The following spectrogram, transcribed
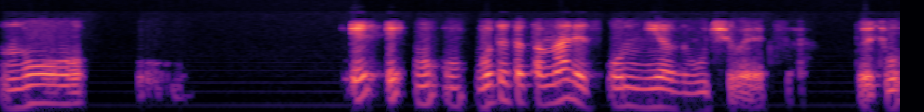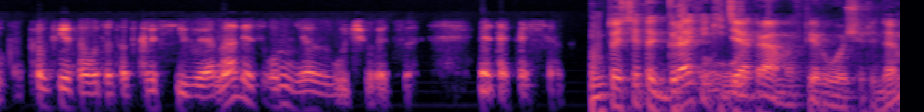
Но вот этот анализ, он не озвучивается. То есть вот, конкретно вот этот красивый анализ, он не озвучивается. Это косяк. Ну, то есть это графики, вот. диаграммы в первую очередь, да?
